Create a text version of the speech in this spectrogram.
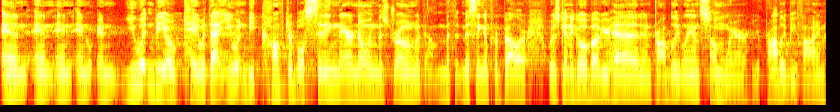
and, and, and, and, and you wouldn't be okay with that. You wouldn't be comfortable sitting there knowing this drone without missing a propeller was going to go above your head and probably land somewhere. You'd probably be fine.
